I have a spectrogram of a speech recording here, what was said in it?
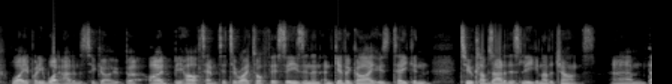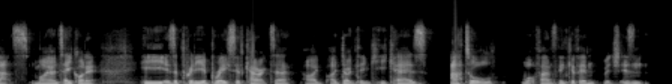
why you'd probably want Adams to go, but I'd be half tempted to write off this season and, and give a guy who's taken two clubs out of this league another chance. Um, that's my own take on it. He is a pretty abrasive character. I, I don't think he cares at all what fans think of him, which isn't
